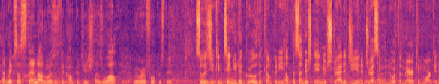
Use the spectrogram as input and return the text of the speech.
That makes us stand out versus the competition as well. We're very focused there. So as you continue to grow the company, help us understand your strategy in addressing the North American market.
